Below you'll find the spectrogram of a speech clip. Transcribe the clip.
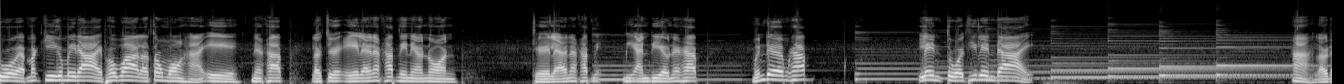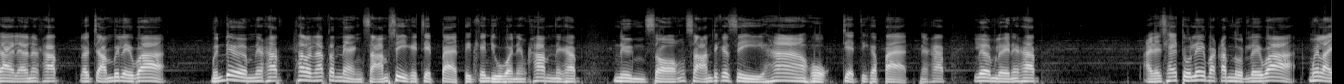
ตัวแบบเมื่อกี้ก็ไม่ได้ เพราะว่าเราต้องมองหา A นะครับเราเจอ A แล้วนะครับในแนวนอน เจอแล้วนะครับมีอันเดียวนะครับ เหมือนเดิมครับ เล่นตัวที่เล่นได้ อะเราได้แล้วนะครับ เราจำไว้เลยว่าเหมือนเดิมนะครับ ถ้าเรานับตำแหน่ง 3 4 กับ 7 8 ติดกันอยู่วันยังค่ำนะครับ1 2 3ติดกับ4 5 6 7ติดกับ8นะครับ เริ่มเลยนะครับ อาจจะใช้ตัวเลขมากำหนดเลยว่าเมื่อไหร่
